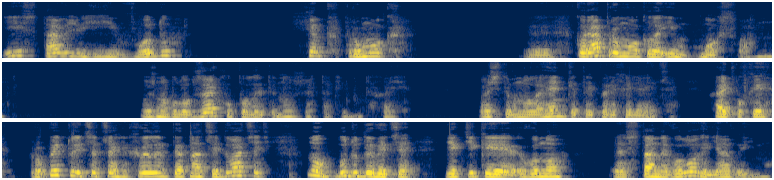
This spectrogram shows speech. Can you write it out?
і ставлю її в воду, щоб промок, е, кора промокла і мох свагнув. Можна було б зверху полити, ну вже так і буде. Хай. Бачите, воно легеньке та й перехиляється. Хай поки пропитується, це хвилин 15-20. Ну, буду дивитися, як тільки воно е, стане вологе, я вийму.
